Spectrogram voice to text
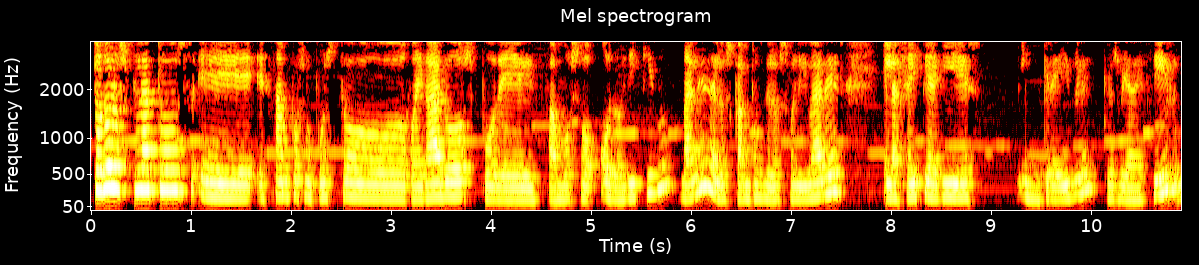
Todos los platos eh, están, por supuesto, regados por el famoso oro líquido, ¿vale? De los campos de los olivares. El aceite allí es increíble, que os voy a decir.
